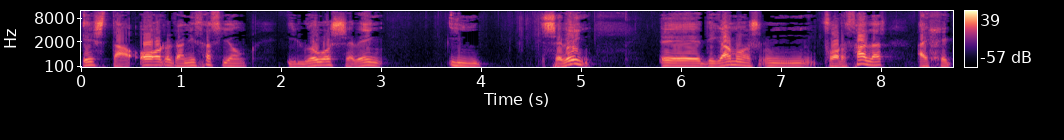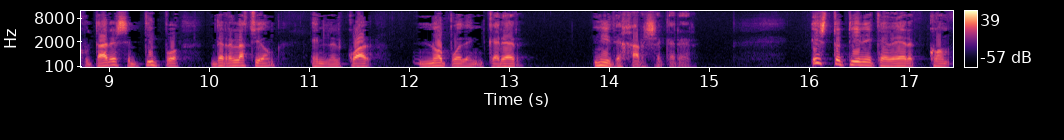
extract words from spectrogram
esta organización y luego se ven, se ven eh, digamos, mm, forzadas a ejecutar ese tipo de relación en el cual no pueden querer ni dejarse querer. Esto tiene que ver con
